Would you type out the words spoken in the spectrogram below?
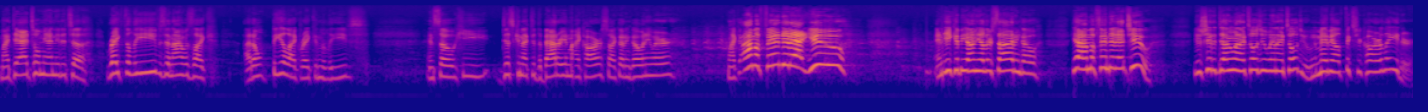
my dad told me I needed to rake the leaves? And I was like, I don't feel like raking the leaves. And so he disconnected the battery in my car so I couldn't go anywhere. I'm like, I'm offended at you. And he could be on the other side and go, Yeah, I'm offended at you. You should have done what I told you when I told you. Maybe I'll fix your car later.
